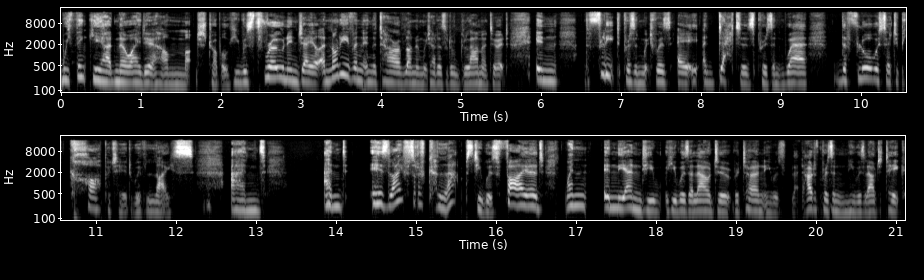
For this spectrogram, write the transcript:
We think he had no idea how much trouble. He was thrown in jail, and not even in the Tower of London, which had a sort of glamour to it, in the Fleet prison, which was a, a debtor's prison, where the floor was said to be carpeted with lice. And and his life sort of collapsed. He was fired. When in the end he he was allowed to return, he was let out of prison and he was allowed to take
